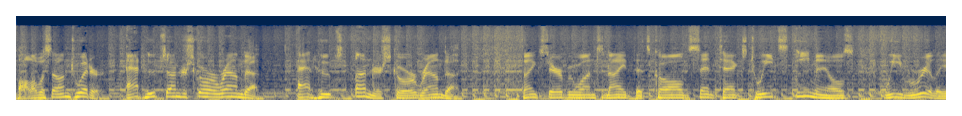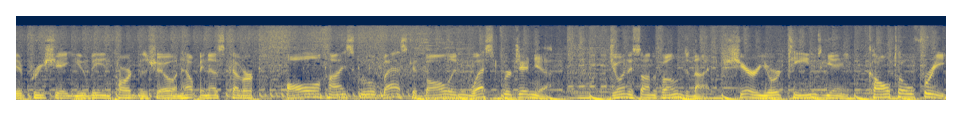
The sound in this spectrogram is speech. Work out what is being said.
Follow us on Twitter at hoops underscore roundup, at hoops underscore roundup. Thanks to everyone tonight that's called, sent text, tweets, emails. We really appreciate you being part of the show and helping us cover all high school basketball in West Virginia. Join us on the phone tonight. Share your team's game. Call toll free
